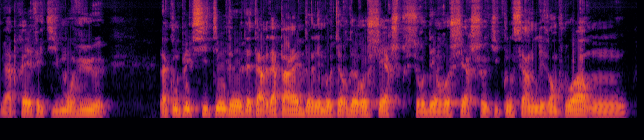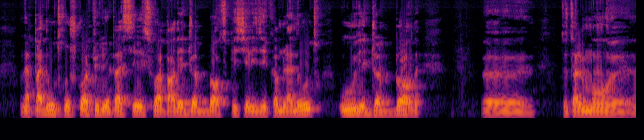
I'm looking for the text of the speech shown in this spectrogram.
Mais après, effectivement, vu euh, la complexité d'apparaître dans les moteurs de recherche sur des recherches qui concernent les emplois, on n'a pas d'autre choix que de passer soit par des job boards spécialisés comme la nôtre ou des job boards euh, totalement euh,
